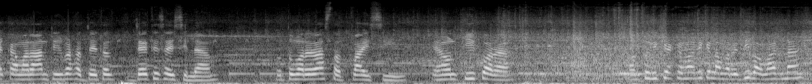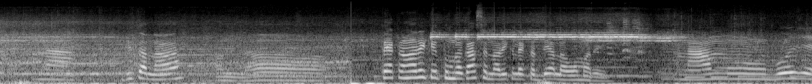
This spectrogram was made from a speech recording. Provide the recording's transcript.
এক আমার আন্টির বাসা যাইতে যাইতে চাইছিলাম। তো তোমার রাস্তাত পাইছি এখন কি করা? এখন তুমি কি একটা নারিকেল আমার দিবা মার না? না। দিতা না? আল্লাহ। তো একটা নারিকেল তোমরা গাছের নারিকেল একটা দেলাও আমারে। না আম্মু বলছে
